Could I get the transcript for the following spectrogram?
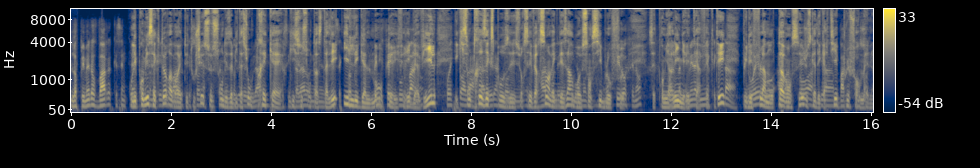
Les premiers secteurs à avoir été touchés, ce sont des habitations précaires qui se sont installées illégalement en périphérie de la ville et qui sont très exposées sur ces versants avec des arbres sensibles au feu. Cette première ligne a été affectée, puis les flammes ont avancé jusqu'à des quartiers plus formels.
